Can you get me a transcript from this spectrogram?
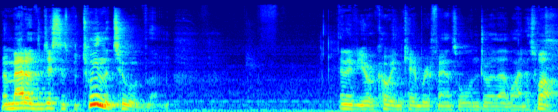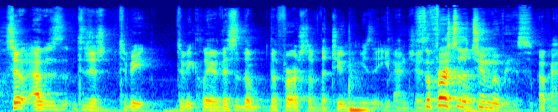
no matter the distance between the two of them. Any of you who are Coheed and Cambria fans will enjoy that line as well. So I was to just to be to be clear, this is the the first of the two movies that you mentioned. It's the first of the two movies. Okay.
